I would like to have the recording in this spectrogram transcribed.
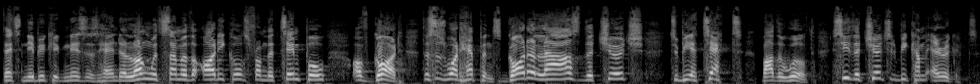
That's Nebuchadnezzar's hand, along with some of the articles from the temple of God. This is what happens God allows the church to be attacked by the world. See, the church had become arrogant.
